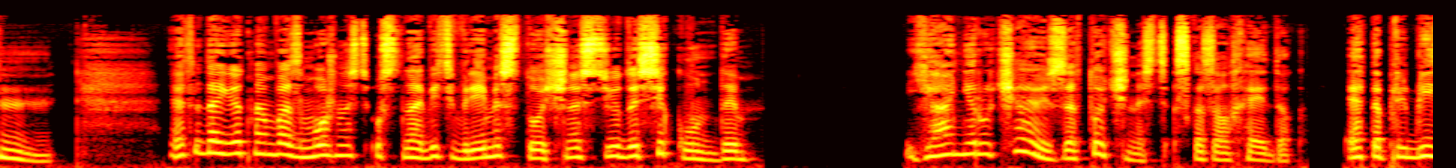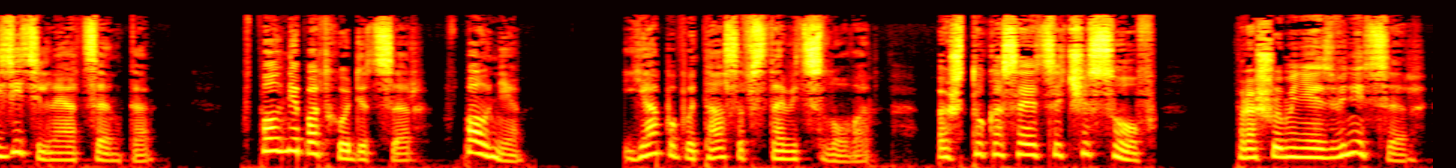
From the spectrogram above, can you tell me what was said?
Хм... Это дает нам возможность установить время с точностью до секунды. «Я не ручаюсь за точность», — сказал Хейдок. «Это приблизительная оценка». «Вполне подходит, сэр, вполне». Я попытался вставить слово. «Что касается часов, прошу меня извинить, сэр,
